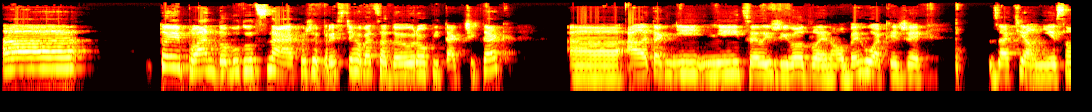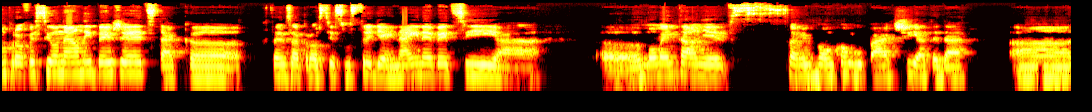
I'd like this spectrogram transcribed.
A to je plán do budúcna, akože presťahovať sa do Európy tak či tak. Ale tak nie, nie celý život len o behu a keďže zatiaľ nie som profesionálny bežec, tak uh, chcem sa proste sústrediť aj na iné veci a uh, momentálne sa mi v Hongkongu páči a teda uh,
